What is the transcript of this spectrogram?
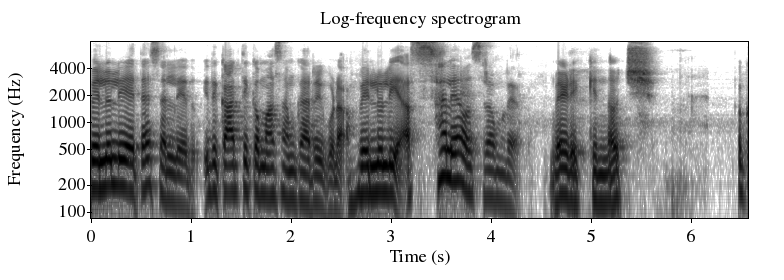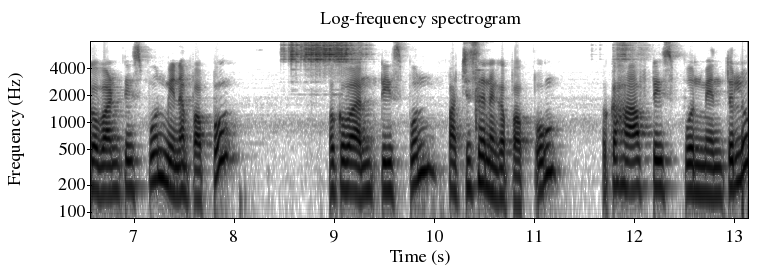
వెల్లుల్లి అయితే అసలు లేదు. ఇది కార్తీక మాసం కర్రీ కూడా. వెల్లుల్లి అస్సలే అవసరం లేదు. వేడెక్కింద వచ్చి ఒక వన్ టీ స్పూన్ మినపప్పు. ఒక వన్ టీ స్పూన్ పచ్చిశనగపప్పు ఒక హాఫ్ టీ స్పూన్ మెంతులు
